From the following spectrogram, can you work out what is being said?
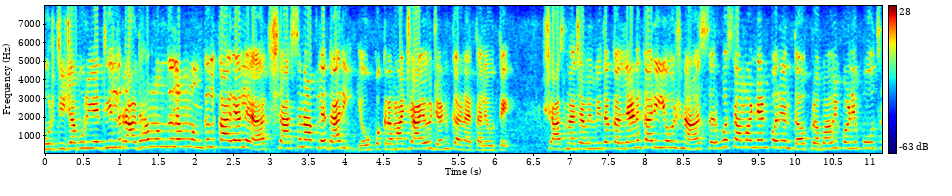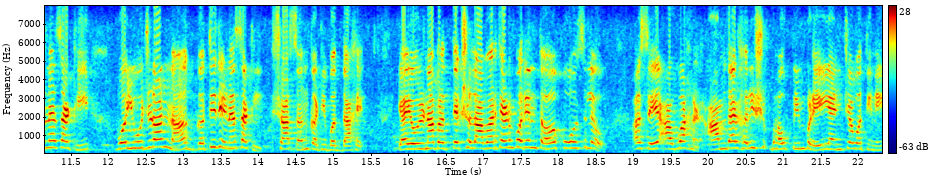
मूर्तिजापूर येथील राधा मंगलम मंगल कार्यालयात शासन आपल्या दारी या उपक्रमाचे आयोजन करण्यात आले होते शासनाच्या विविध कल्याणकारी योजना सर्वसामान्यांपर्यंत प्रभावीपणे पोहोचण्यासाठी व योजनांना गती देण्यासाठी शासन कटिबद्ध आहे या योजना प्रत्यक्ष लाभार्थ्यांपर्यंत पोहोचलं असे आवाहन आमदार हरीश भाऊ पिंपळे यांच्या वतीने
